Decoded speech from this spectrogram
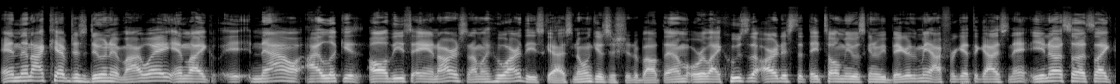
And then I kept just doing it my way. And like it, now I look at all these A and R's and I'm like, who are these guys? No one gives a shit about them. Or like, who's the artist that they told me was going to be bigger than me? I forget the guy's name. You know? So it's like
